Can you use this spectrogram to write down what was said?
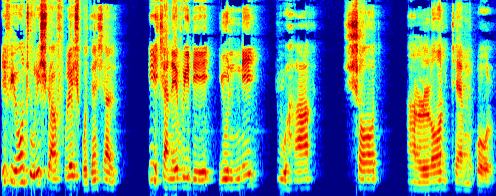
If you want to reach your fullest potential each and every day, you need to have short and long-term goal.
